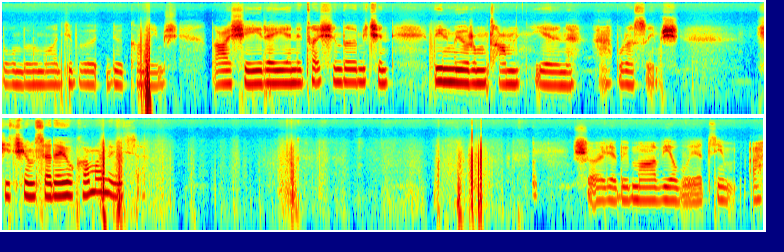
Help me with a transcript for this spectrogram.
Dondurmacı dükkanıymış. Daha şehire yeni taşındığım için bilmiyorum tam yerini. Ha burasıymış. Hiç kimse de yok ama neyse. Şöyle bir maviye boyatayım. Ah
